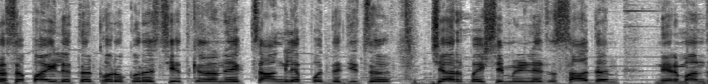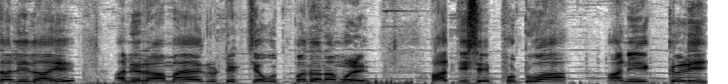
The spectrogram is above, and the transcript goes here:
तसं पाहिलं तर खरोखरच शेतकऱ्यांना एक चांगल्या पद्धतीचं चार पैसे मिळण्याचं साधन निर्माण झालेलं आहे. आणि रामा ॲग्रोटेकच्या उत्पादनामुळे अतिशय फुटवा आणि कळी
